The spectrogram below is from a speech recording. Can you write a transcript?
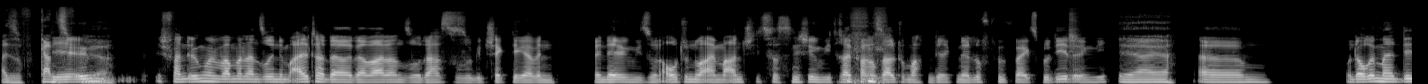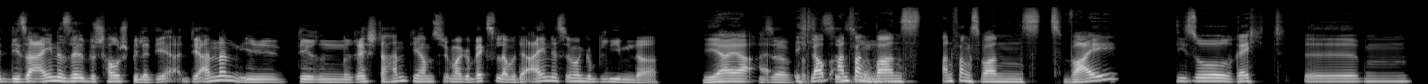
Also ganz Nee, früher. ich fand, irgendwann war man dann so in dem Alter, da, da war dann so, da hast du so gecheckt, Digga, wenn, wenn der irgendwie so ein Auto nur einmal anschießt, dass es nicht irgendwie dreifacher Salto macht und direkt in der Luft fünfmal explodiert irgendwie. Ja, ja. Ähm, und auch immer die, dieser eine selbe Schauspieler. Die, die anderen, die, deren rechte Hand, die haben sich immer gewechselt, aber der eine ist immer geblieben da. Ja, ja. Dieser- ich glaube, Anfang so waren's, anfangs waren es zwei, die so recht ähm,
